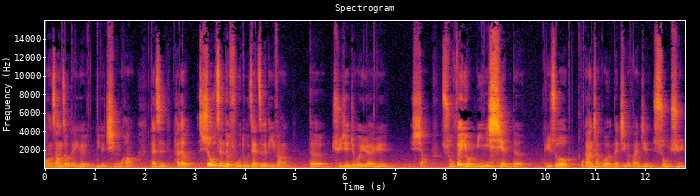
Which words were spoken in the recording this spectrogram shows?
往上走的一个一个情况，但是它的修正的幅度在这个地方的区间就会越来越小，除非有明显的，比如说我刚刚讲过那几个关键数据，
